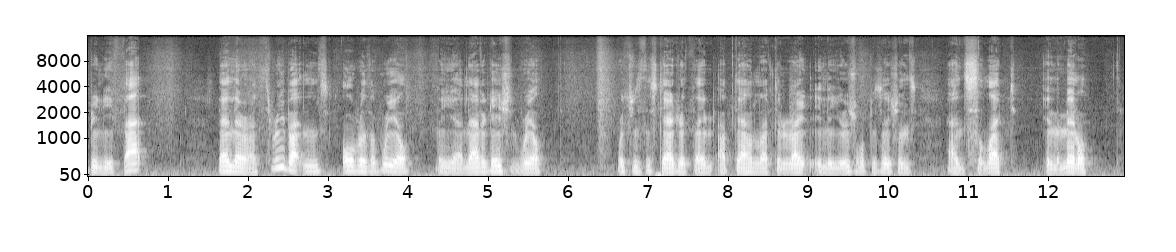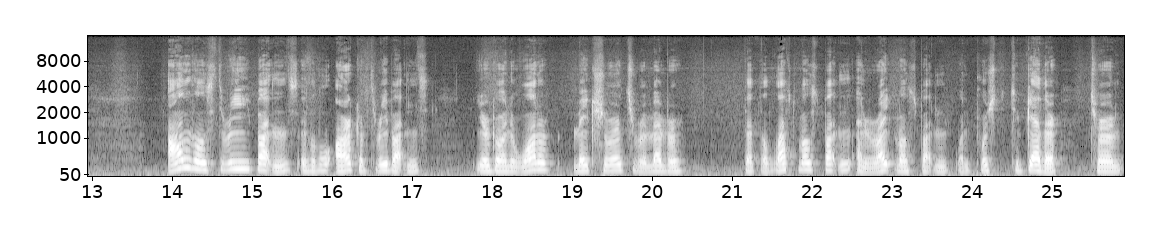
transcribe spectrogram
beneath that then there are three buttons over the wheel, the uh, navigation wheel, which is the standard thing, up, down, left, and right in the usual positions, and select in the middle. On those three buttons, a little arc of three buttons, you're going to want to make sure to remember that the leftmost button and rightmost button, when pushed together, turn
